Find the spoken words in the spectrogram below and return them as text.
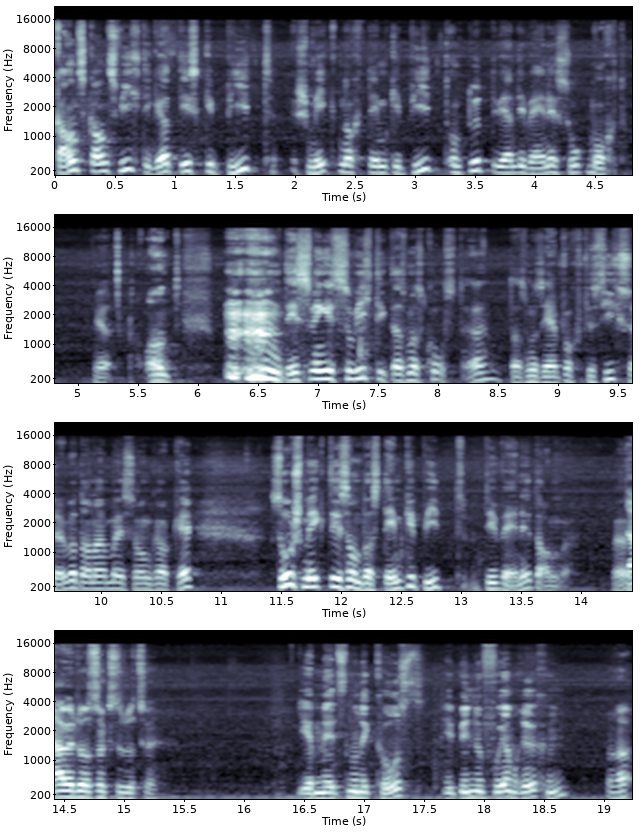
ganz, ganz wichtig, ja, das Gebiet schmeckt nach dem Gebiet und dort werden die Weine so gemacht. Ja. Und deswegen ist es so wichtig, dass man es kostet. Ja? Dass man sich einfach für sich selber dann einmal sagen kann, okay, so schmeckt es und aus dem Gebiet die Weine taugen wir. Ja? David, was sagst du dazu? Ich habe mir jetzt noch nicht gekostet, ich bin noch voll am Röchen, Ja.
